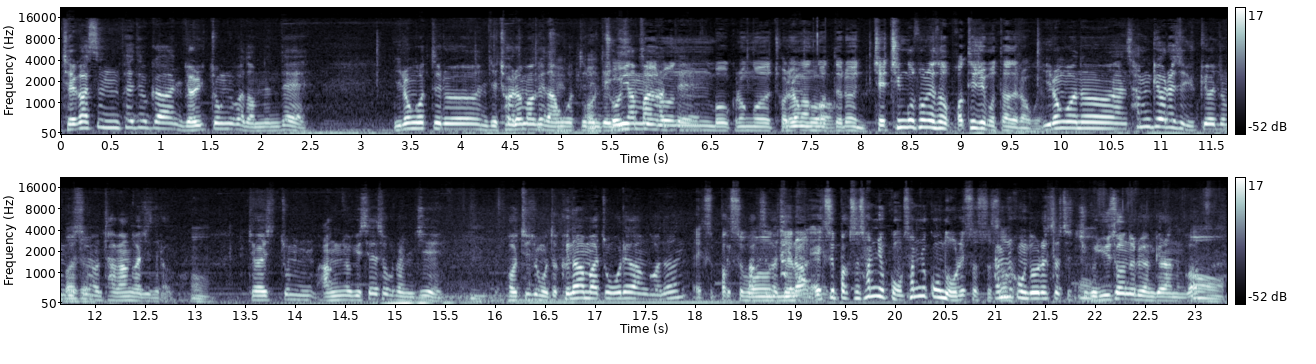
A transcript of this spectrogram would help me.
제가 쓴 패드가 한 10종류가 넘는데 이런 것들은 이제 저렴하게 나온 것들인데 어, 2, 3만 원대. 조이트론 뭐 그런 거 저렴한 거. 것들은 제 친구 손에서 버티지 못하더라고요. 이런 거는 한 3개월에서 6개월 정도 맞아. 쓰면 다 망가지더라고. 어, 제가 좀 악력이 세서 그런지 음. 버티지 못해. 그나마 좀 오래 간 거는 엑스박스 엑스박스가 제일 1이랑 많이 엑스박스 360, 360도 오래 썼었어. 360도 오래 썼었지. 어. 유선으로 연결하는 거. 어,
